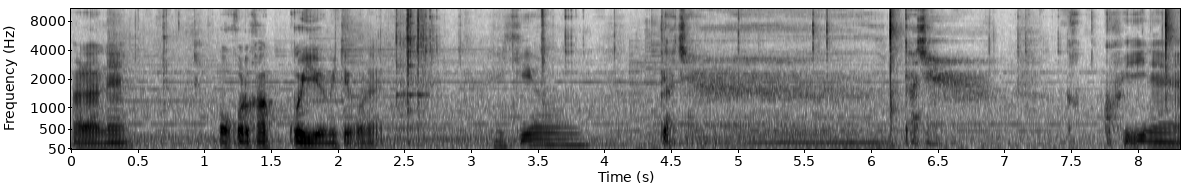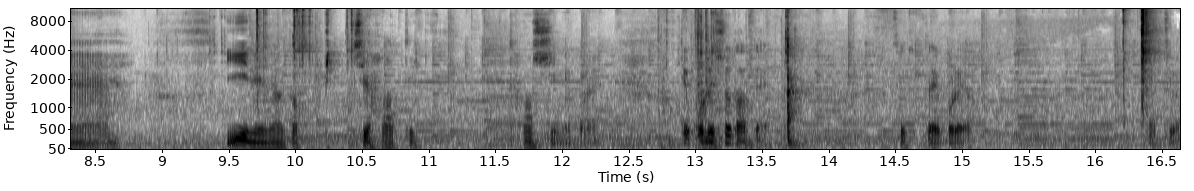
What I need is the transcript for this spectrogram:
あれだね。おこれかっこいいよ見てこれ。いくよガチャン。ガチャン。かっこいいね。いいね。なんかぴっちりはまって楽しいねこれ。でこれでしょだって。絶対これよ。間違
